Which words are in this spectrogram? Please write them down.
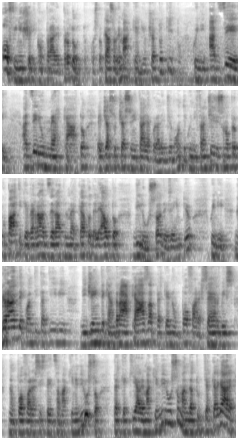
o finisce di comprare il prodotto, in questo caso le macchine di un certo tipo, quindi azzeri azzeri un mercato, è già successo in Italia con la legge Monti, quindi i francesi sono preoccupati che verrà azzerato il mercato delle auto di lusso, ad esempio, quindi grandi quantitativi di gente che andrà a casa perché non può fare service, non può fare assistenza a macchine di lusso, perché chi ha le macchine di lusso manda tutti a cagare.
